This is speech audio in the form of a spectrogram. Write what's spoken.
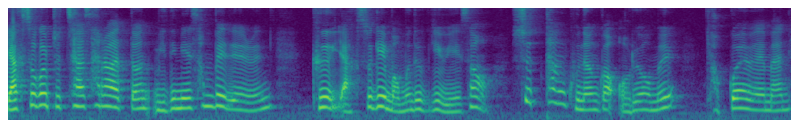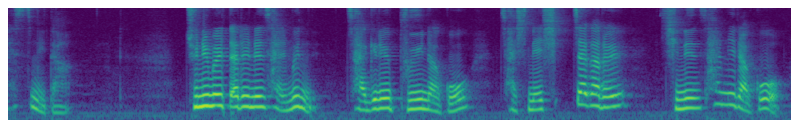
약속을 쫓아 살아왔던 믿음의 선배들은 그 약속에 머무르기 위해서 숱한 고난과 어려움을 겪어야만 했습니다. 주님을 따르는 삶은 자기를 부인하고 자신의 십자가를 지는 삶이라고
